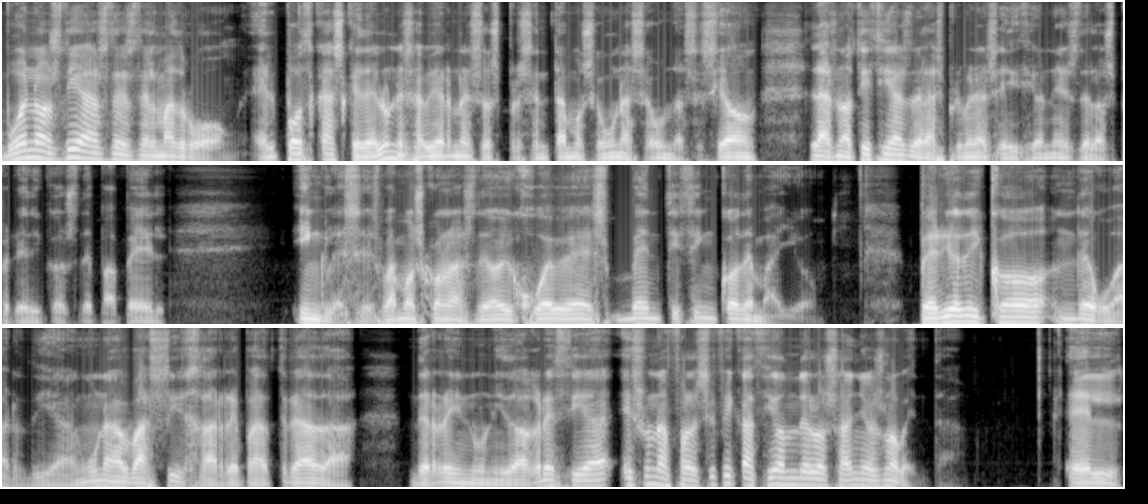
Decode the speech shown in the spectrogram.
Buenos días desde el madrugón, el podcast que de lunes a viernes os presentamos en una segunda sesión las noticias de las primeras ediciones de los periódicos de papel ingleses. Vamos con las de hoy, jueves 25 de mayo. Periódico The Guardian, una vasija repatriada de Reino Unido a Grecia es una falsificación de los años 90. El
